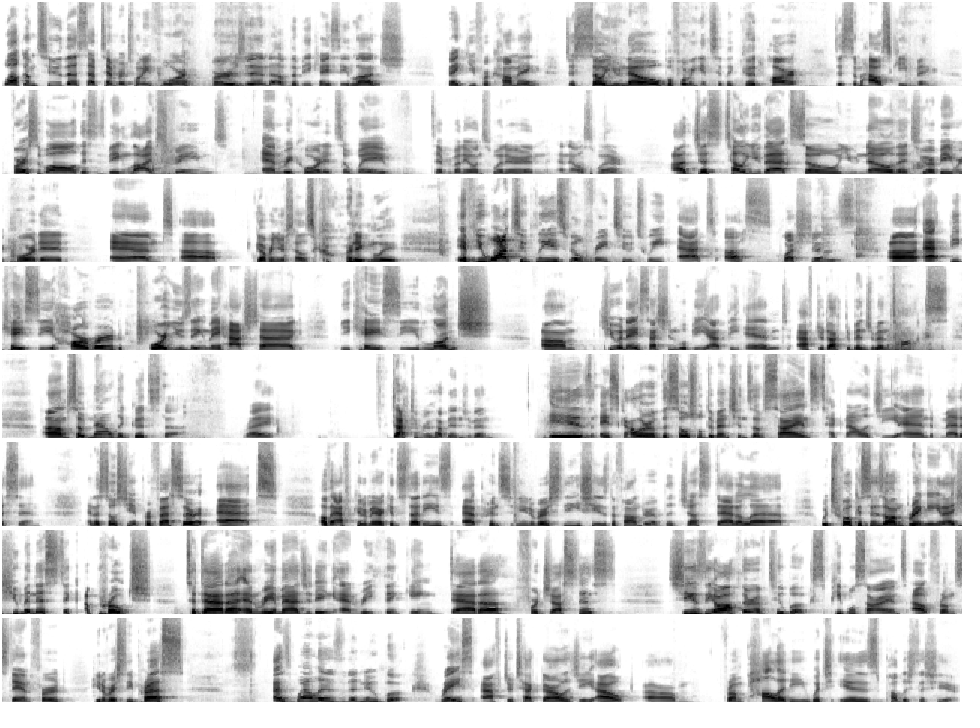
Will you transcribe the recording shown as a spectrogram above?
welcome to the September 24th version of the BKC lunch. Thank you for coming. Just so you know, before we get to the good part, just some housekeeping. First of all, this is being live streamed and recorded, so wave to everybody on Twitter and, and elsewhere. Uh, just telling you that so you know that you are being recorded and uh, govern yourselves accordingly. If you want to, please feel free to tweet at us questions uh, at BKC Harvard or using the hashtag BKC Lunch. Um, Q&A session will be at the end after Dr. Benjamin talks. Um, so now the good stuff, right? Dr. Ruha Benjamin is a scholar of the social dimensions of science, technology, and medicine, an associate professor at of African American Studies at Princeton University. She is the founder of the Just Data Lab, which focuses on bringing a humanistic approach to data and reimagining and rethinking data for justice. She is the author of two books, People Science, out from Stanford University Press, as well as the new book, Race After Technology, out um, from Polity, which is published this year.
